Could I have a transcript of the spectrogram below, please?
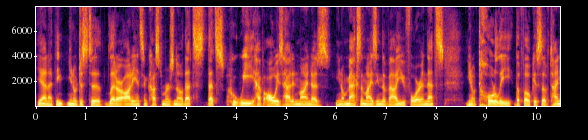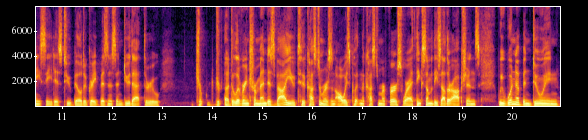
Yeah, and I think you know just to let our audience and customers know that's that's who we have always had in mind as you know maximizing the value for, and that's you know totally the focus of Tiny Seed is to build a great business and do that through dr- uh, delivering tremendous value to customers and always putting the customer first. Where I think some of these other options we wouldn't have been doing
